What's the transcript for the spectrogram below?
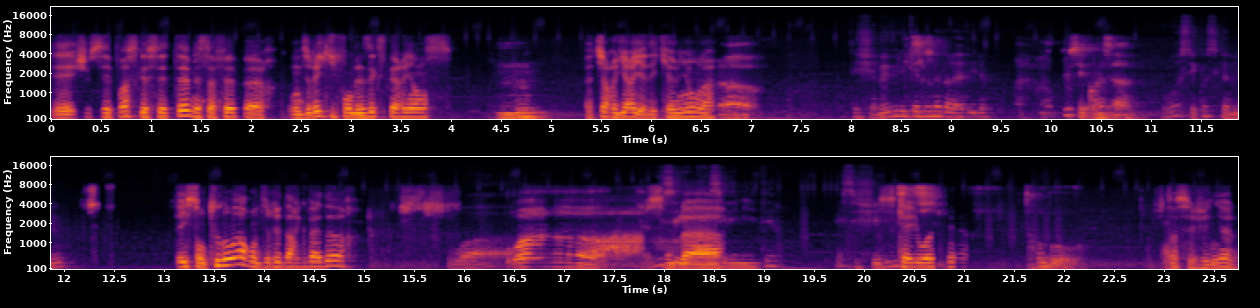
Et je sais pas ce que c'était, mais ça fait peur. On dirait qu'ils font des expériences. Mhm. Ah tiens, regarde, il y a des camions là. Oh. J'ai jamais vu les camions là dans la ville? En plus, c'est quoi ça? Oh, c'est quoi ce camion? Ils sont tout noirs, on dirait Dark Vador. Waouh Waouh Ah oui, Ils c'est ressemblent eh, à c'est les militaires. Eh, c'est chez. Skywalker. Trop beau. Putain, c'est génial.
